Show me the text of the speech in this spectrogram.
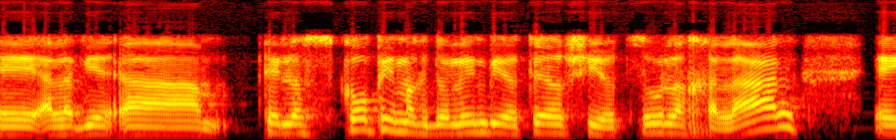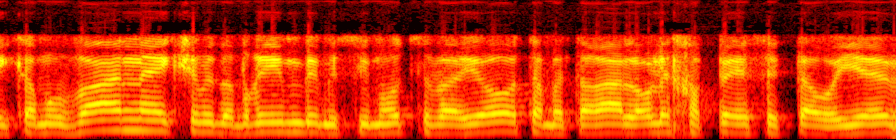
אה, הטלסקופים הגדולים ביותר שיוצאו לחלל. אה, כמובן, אה, כשמדברים במשימות צבאיות, המטרה לא לחפש את האויב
